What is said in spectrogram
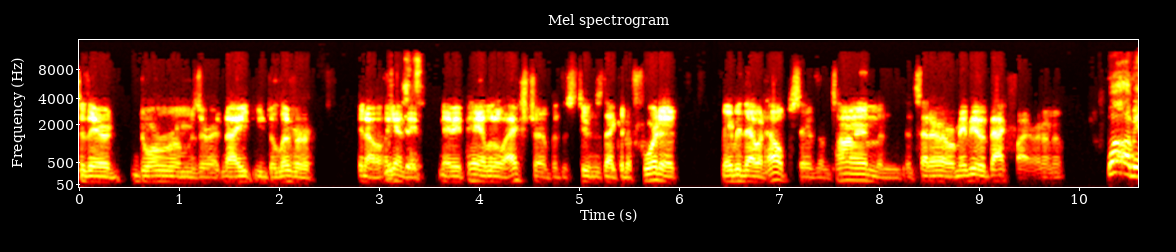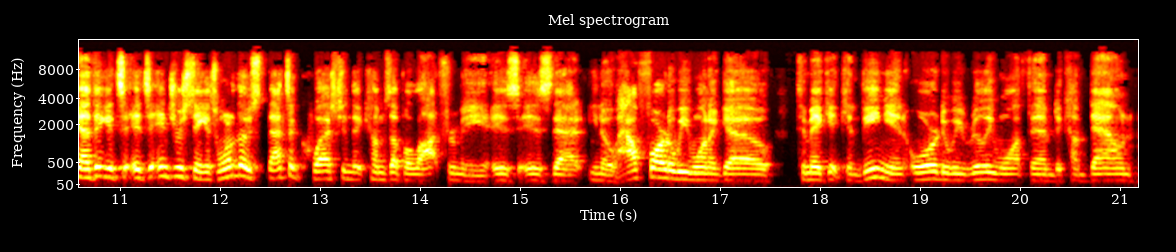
to their dorm rooms or at night you deliver. You know, again, they maybe pay a little extra, but the students that could afford it, maybe that would help save them time and et cetera, or maybe it would backfire. I don't know. Well, I mean, I think it's it's interesting. It's one of those. That's a question that comes up a lot for me. Is is that you know how far do we want to go to make it convenient, or do we really want them to come down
